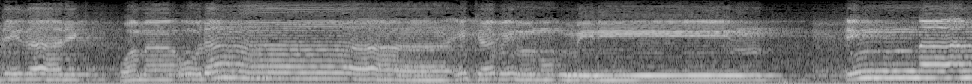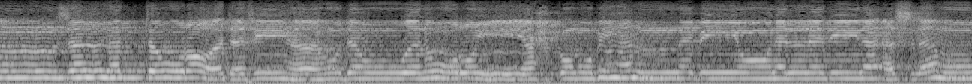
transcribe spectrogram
بعد ذلك وما أولئك بالمؤمنين. إنا أنزلنا التوراة فيها هدى ونور يحكم بها النبيون الذين أسلموا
